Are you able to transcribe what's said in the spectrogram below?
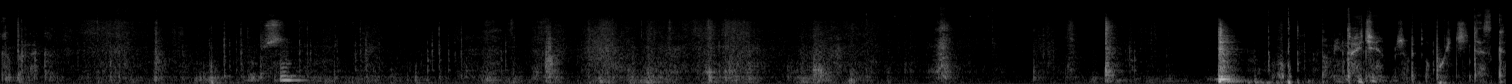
Kabelek. Dobrze. Pamiętajcie, żeby opuścić deskę.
